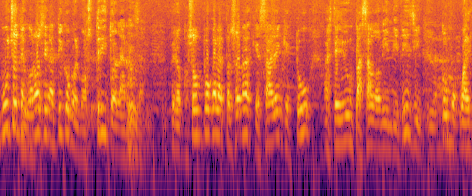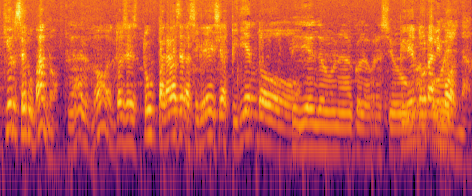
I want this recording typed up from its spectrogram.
muchos te conocen a ti como el mostrito de la risa, pero son pocas las personas que saben que tú has tenido un pasado bien difícil, Claro. como cualquier ser humano, Claro. ¿no? Entonces tú parabas en las iglesias pidiendo... Pidiendo una colaboración. Pidiendo un una limosna.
